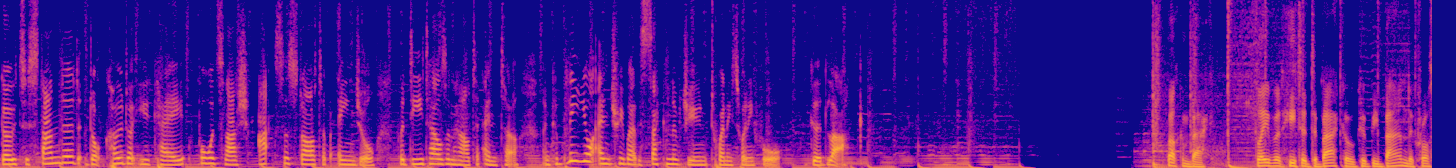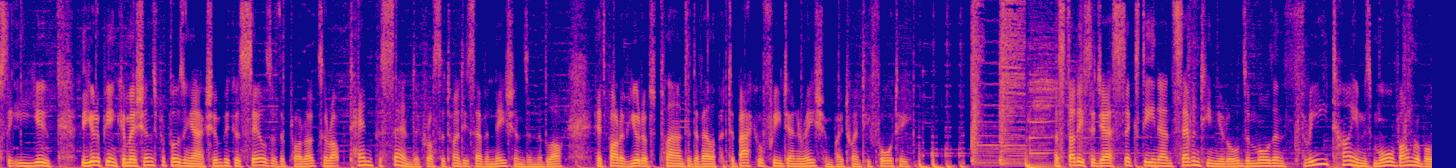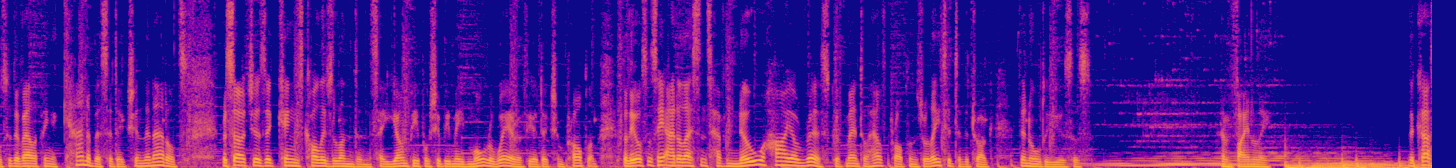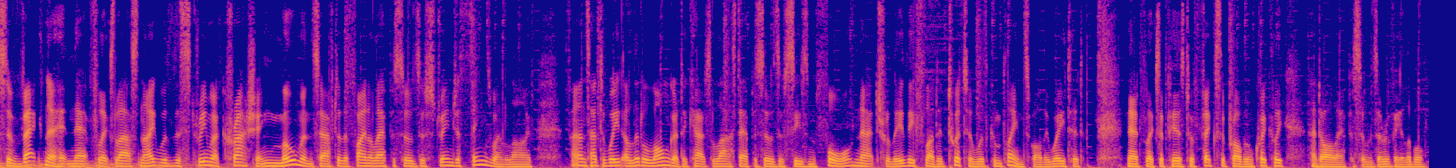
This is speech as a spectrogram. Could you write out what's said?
Go to standard.co.uk forward slash AXA Startup Angel for details on how to enter and complete your entry by the 2nd of June 2024. Good luck. Welcome back. Flavoured heated tobacco could be banned across the EU. The European Commission is proposing action because sales of the products are up 10% across the 27 nations in the bloc. It's part of Europe's plan to develop a tobacco free generation by 2040. A study suggests 16 and 17 year olds are more than three times more vulnerable to developing a cannabis addiction than adults. Researchers at King's College London say young people should be made more aware of the addiction problem, but they also say adolescents have no higher risk of mental health problems related to the drug than older users. And finally, the Curse of Vecna hit Netflix last night with the streamer crashing moments after the final episodes of Stranger Things went live. Fans had to wait a little longer to catch the last episodes of season 4. Naturally, they flooded Twitter with complaints while they waited. Netflix appears to have fixed the problem quickly, and all episodes are available.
